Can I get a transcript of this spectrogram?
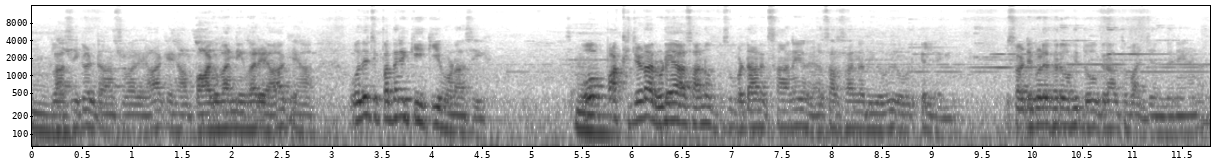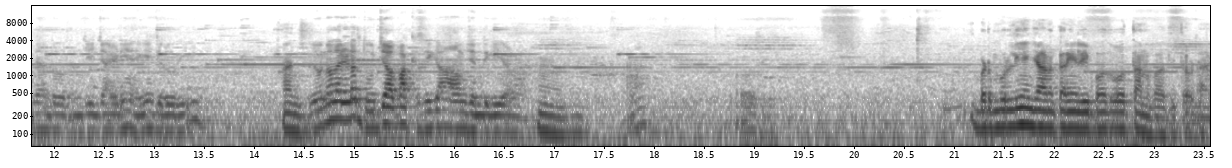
ਕਲਾਸੀਕਲ ਡਾਂਸ ਬਾਰੇ ਆਹ ਕਿਹਾ ਬਾਗਬਾਨੀ ਬਾਰੇ ਆਹ ਕਿਹਾ। ਉਹਦੇ 'ਚ ਪਤਾ ਨਹੀਂ ਕੀ ਕੀ ਹੋਣਾ ਸੀ। ਉਹ ਪੱਖ ਜਿਹੜਾ ਰੁੜਿਆ ਸਾਨੂੰ ਵੱਡਾ ਨੁਕਸਾਨ ਇਹ ਹੋਇਆ ਸਰਸਾ ਨਦੀ ਉਹ ਵੀ ਰੋੜ ਕੇ ਲੈ ਗਈ। ਸਾਡੇ ਕੋਲੇ ਫਿਰ ਉਹੀ ਦੋ ਗ੍ਰੰਥ ਬਚ ਜਾਂਦੇ ਨੇ ਹਨਾ ਜਾਂ ਦੋ ਤਿੰਨ ਚੀਜ਼ਾਂ ਜਿਹੜੀਆਂ ਹੈਗੀਆਂ ਜ਼ਰੂਰੀ। ਹਾਂਜੀ। ਵੀ ਉਹਨਾਂ ਦਾ ਜਿਹੜਾ ਦੂਜਾ ਪੱਖ ਸੀਗਾ ਆਮ ਜ਼ਿੰਦਗੀ ਵਾਲਾ। ਹੂੰ। ਸੀ ਬੜਮੁੱਲੀਆਂ ਜਾਣਕਾਰੀਆਂ ਲਈ ਬਹੁਤ ਬਹੁਤ ਧੰਨਵਾਦ ਜੀ ਤੁਹਾਡਾ।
